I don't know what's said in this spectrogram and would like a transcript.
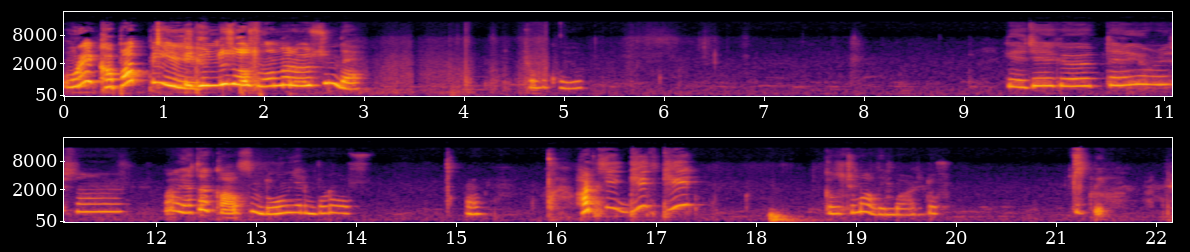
Orayı kapat bir. Bir gündüz olsun onlar ölsün de. Çabuk uyu. Gece gökte yürüsen. Aa, yatak kalsın doğum yerim burada olsun. Hadi git git. Kılıcımı alayım bari dur. Dur bir. Ne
